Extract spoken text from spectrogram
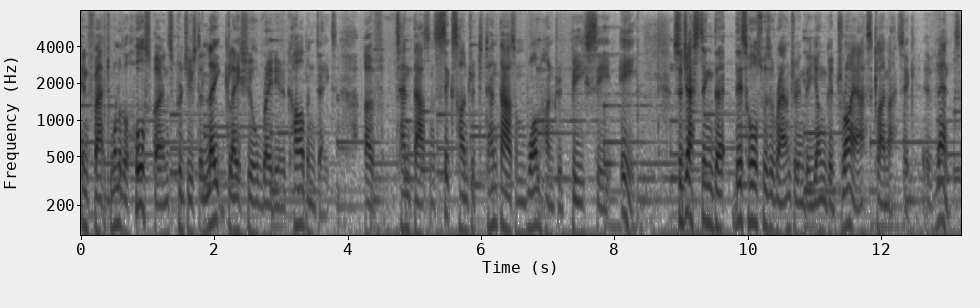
In fact, one of the horse bones produced a late glacial radiocarbon date of 10,600 to 10,100 BCE, suggesting that this horse was around during the Younger Dryas climatic event,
